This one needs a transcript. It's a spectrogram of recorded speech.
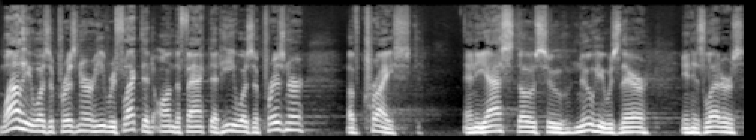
while he was a prisoner, he reflected on the fact that he was a prisoner of Christ. And he asked those who knew he was there in his letters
